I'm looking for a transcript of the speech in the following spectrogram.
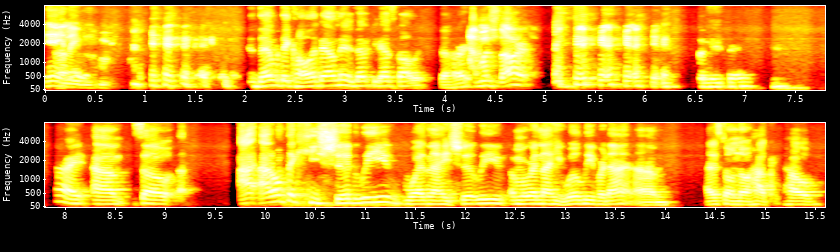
He ain't leaving. the heart. Is that what they call it down there? Is that what you guys call it? The heart? I'm gonna start. the new thing. All right. Um, so I, I don't think he should leave. Whether or not he should leave, I mean, whether or not he will leave or not. Um, I just don't know how how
